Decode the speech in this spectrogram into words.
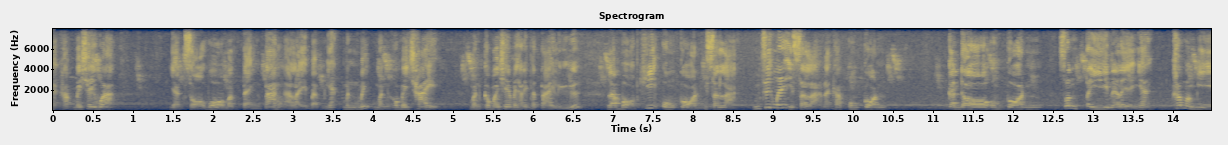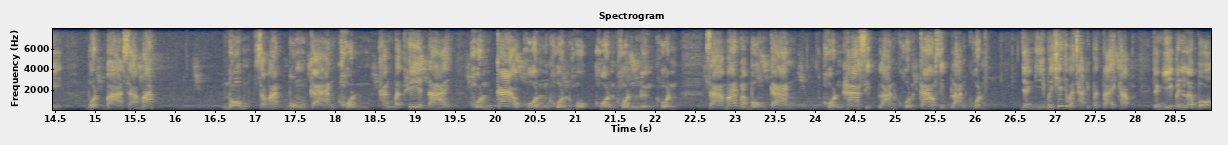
นะครับ ไม่ใช่ว่าอย่างสวมาแต่งตั้งอะไรแบบนี้มันไม่มันก็ไม่ใช่ มันก็ไม่ใช่ประชาธิปไตยหรือระบอบที่องค์กรอิสระ ซึ่งไม่ได้อิสระนะครับ องค์กรกระดอองค์กรส้นตีนอะไรอย่างเงี้ยเข้ามามีบทบาทสามารถ โน้มสามารถบงการคนทั้งประเทศได้ คน 9 คน คน 6 คน คน 1 คน สามารถมาบงการคน 50 ล้านคน 90 ล้านคน อย่างนี้ไม่ใช่ประชาธิปไตยครับ อย่างนี้เป็นระบอบ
